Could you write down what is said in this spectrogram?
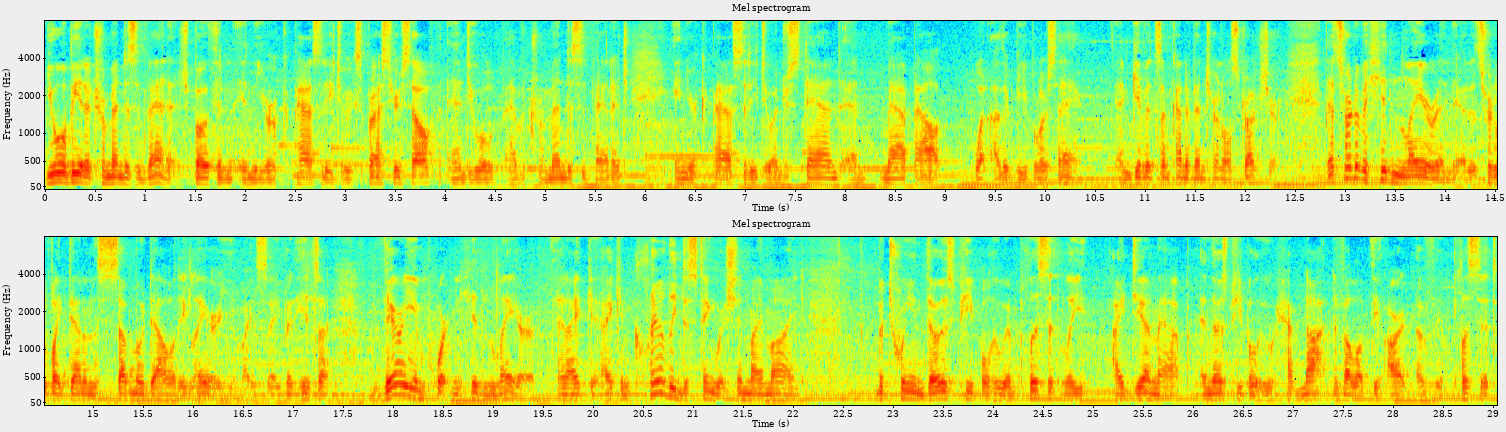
you will be at a tremendous advantage, both in, in your capacity to express yourself and you will have a tremendous advantage in your capacity to understand and map out what other people are saying and give it some kind of internal structure. That's sort of a hidden layer in there. That's sort of like down in the submodality layer, you might say. But it's a very important hidden layer. And I, I can clearly distinguish in my mind between those people who implicitly idea map and those people who have not developed the art of implicit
